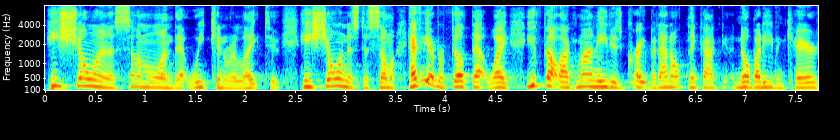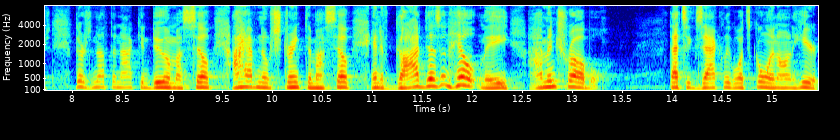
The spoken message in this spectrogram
He's showing us someone that we can relate to. He's showing us to someone. Have you ever felt that way? You felt like my need is great, but I don't think I, nobody even cares. There's nothing I can do in myself. I have no strength in myself. And if God doesn't help me, I'm in trouble. That's exactly what's going on here.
